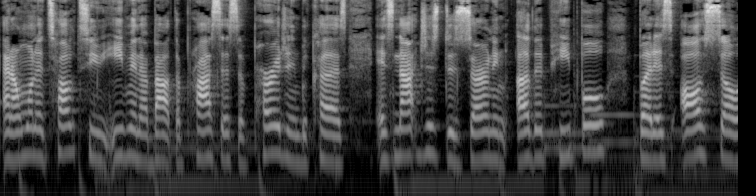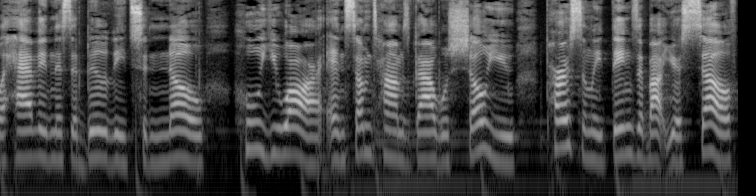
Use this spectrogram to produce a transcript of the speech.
And I want to talk to you even about the process of purging because it's not just discerning other people, but it's also having this ability to know who you are. And sometimes God will show you personally things about yourself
